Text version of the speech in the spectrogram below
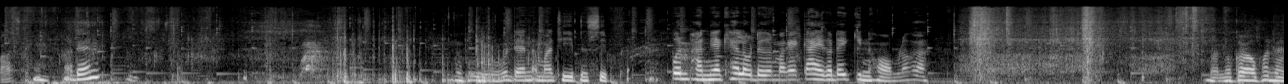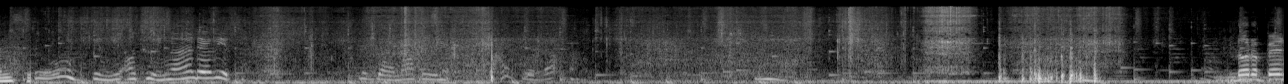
Basta. อืมเอาแดนโอ้โหแดนเอามาทีเป็นสิบเปิลพันธุ์เนี้ยแค่เราเดินมาใกล้ๆก็ได้กลิ่นหอมแล้วค่ะมันก็เอาพนันสิโอ้สิ่งนี้เอาถึงนะเดวิดลูกใหญ่มากเลยเนี่ยเห็นแล้วโดนเป็น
